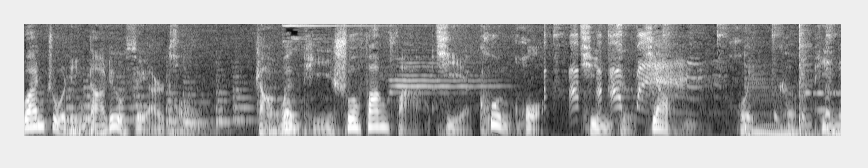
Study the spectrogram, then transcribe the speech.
关注零到六岁儿童，找问题，说方法，解困惑，亲子教育会客厅。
